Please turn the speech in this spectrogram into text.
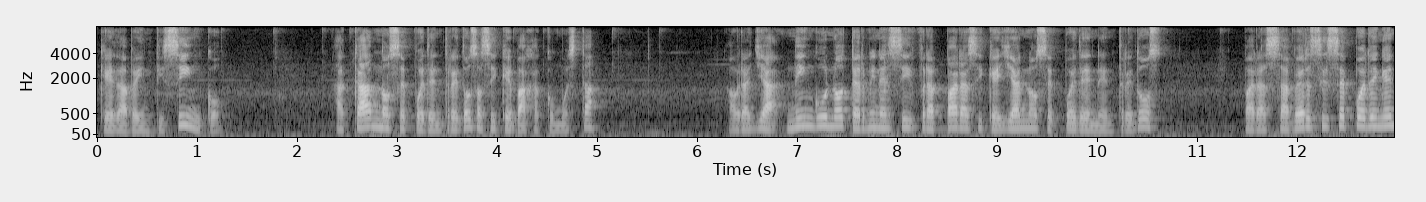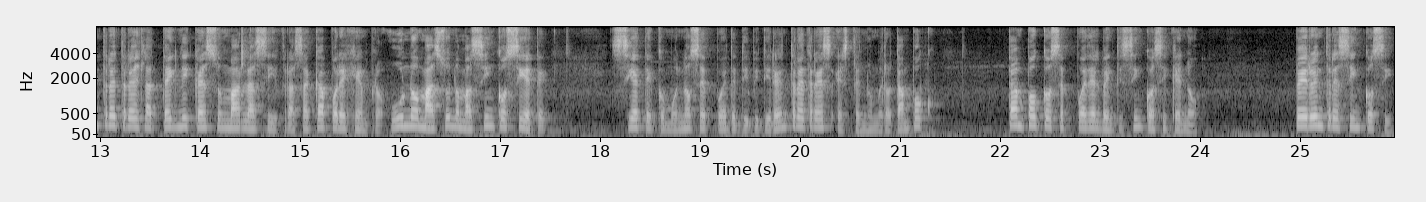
queda 25. Acá no se puede entre 2, así que baja como está. Ahora ya, ninguno termina en cifra par, así que ya no se pueden entre 2. Para saber si se pueden entre 3, la técnica es sumar las cifras. Acá, por ejemplo, 1 más 1 más 5, 7. 7 como no se puede dividir entre 3, este número tampoco. Tampoco se puede el 25, así que no. Pero entre 5 sí.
